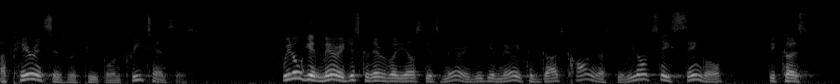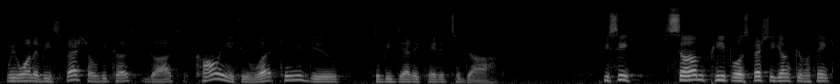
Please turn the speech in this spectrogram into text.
appearances with people and pretenses. We don't get married just because everybody else gets married. We get married because God's calling us to. We don't stay single because we want to be special, because God's calling you to. What can you do to be dedicated to God? You see, some people, especially young people, think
